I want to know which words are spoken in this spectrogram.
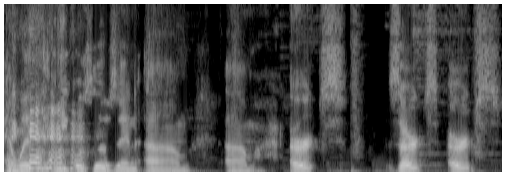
And with the Eagles losing um um Ertz, Zertz, Ertz,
